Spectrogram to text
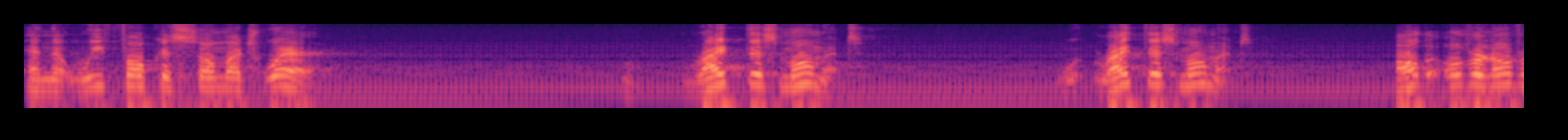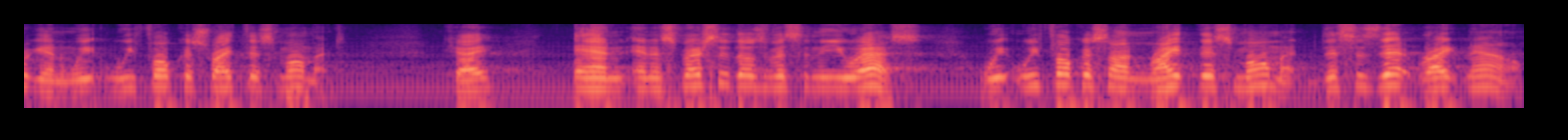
and that we focus so much where? Right this moment. Right this moment. All the, over and over again, we, we focus right this moment. Okay? And, and especially those of us in the U.S., we, we focus on right this moment. This is it right now.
